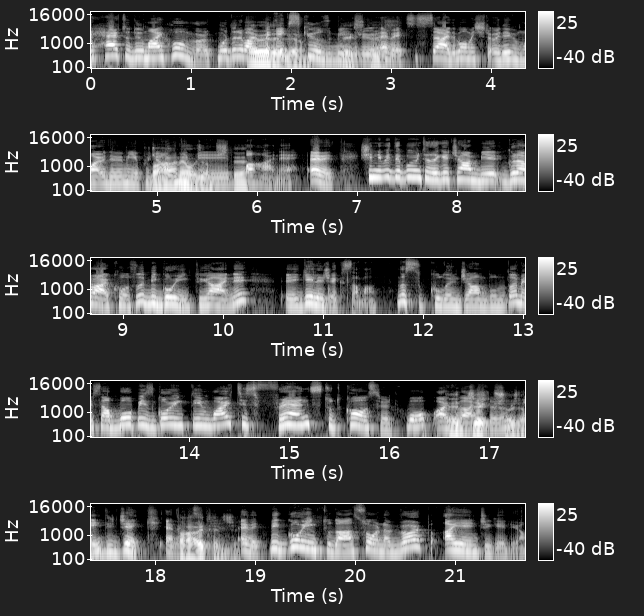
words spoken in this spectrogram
I have to do my homework. Burada da bak Evet bir excuse bildiriyor. Excuse. Evet isterdim ama işte ödevim var ödevimi yapacağım Bahane gibi. hocam işte. Bahane. Evet. Şimdi bir de bu ünitede geçen bir gramer konusu da be going to yani e, gelecek zaman. Nasıl kullanacağım bunu da? Mesela Bob is going to invite his friends to the concert. Bob arkadaşlarını edecek. Evet. Davet edecek. Evet, be going to'dan sonra verb ing geliyor.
